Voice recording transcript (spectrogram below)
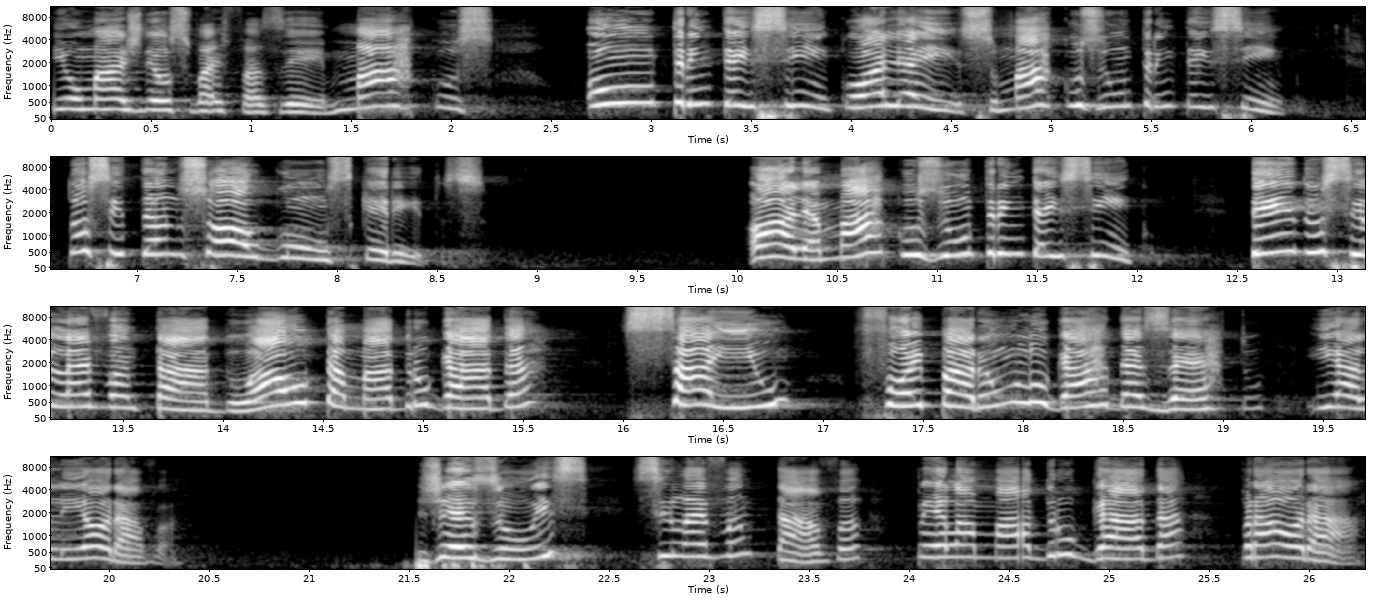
E o mais Deus vai fazer. Marcos 1:35. Olha isso. Marcos 1:35. Estou citando só alguns, queridos. Olha, Marcos 1:35. Tendo se levantado alta madrugada, saiu, foi para um lugar deserto e ali orava. Jesus se levantava pela madrugada para orar.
